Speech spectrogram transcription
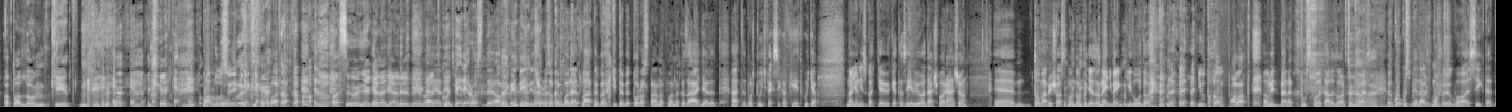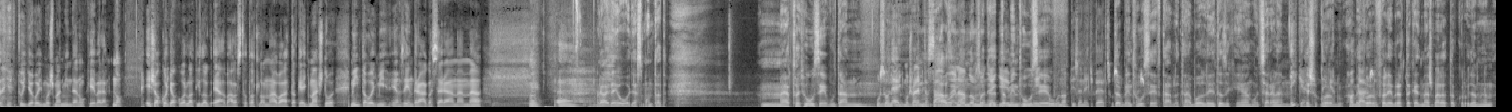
a padlón két... két Padlószőnyeg gyakorlatilag. a szőnyeggel egyenlővé vált kutya. Rossz amerikai tévésorozatokban lehet látni, hogy ki többet torosztánok vannak az ágy előtt. Hát most úgy fekszik a két kutya. Nagyon izgatja őket az élőadás varázsa. E, Továbbra is azt mondom, hogy ez a 40 kiló jutalomfalat, amit bele tuszkoltál az arcukba, ez, a kókusz például mosolyogva alszik, tehát tudja, hogy most már minden oké vele. No, és akkor gyakorlatilag elválaszthatatlanná váltak egymástól, mint ahogy mi az én drága szerelmemmel. Jaj, de jó, hogy ezt mondtad. Mert hogy 20 év után 21, most már nem mint a számolnám. Azért mondom, hogy 21 több mint 20 négy év. hónap, 11 perc, 22 több mint 20 év távlatából létezik ilyen, hogy szerelem. Igen, És akkor, igen, amikor fölébredtek egymás mellett, akkor ugyanolyan...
